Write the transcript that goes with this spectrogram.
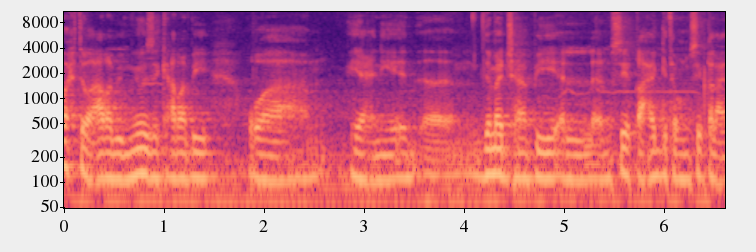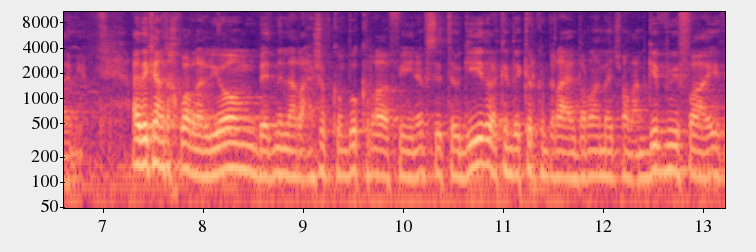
محتوى عربي music عربي ويعني دمجها بالموسيقى حقته والموسيقى العالمية. هذه كانت أخبارنا اليوم. بإذن الله راح نشوفكم بكرة في نفس التوقيت. ولكن اذكركم براعي البرنامج مطعم Give Me Five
